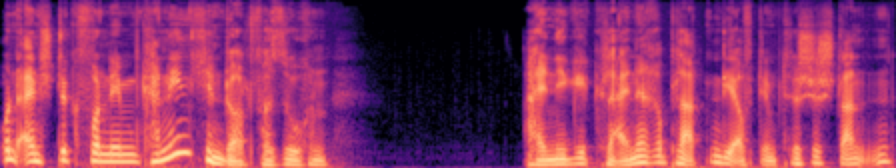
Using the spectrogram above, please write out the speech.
und ein Stück von dem Kaninchen dort versuchen.« Einige kleinere Platten, die auf dem Tische standen,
